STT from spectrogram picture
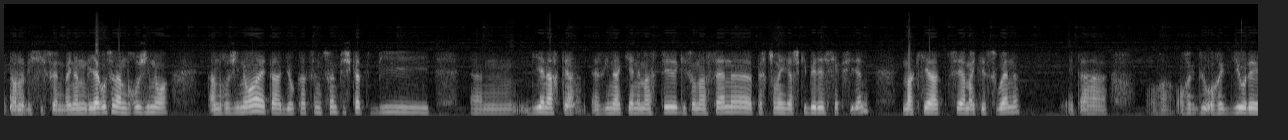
eta hola bizi zuen. Baina gehiago zen androginoa. Androginoa eta diokatzen zuen pixkat bi um, bien artean. Ez ginakien emazte gizona zen, eh, pertsonai aski bereziak ziren, makiatzea maite zuen, eta horrek du, horrek diore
